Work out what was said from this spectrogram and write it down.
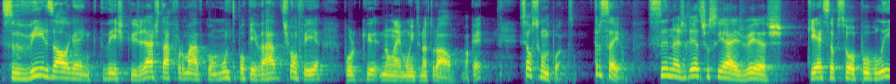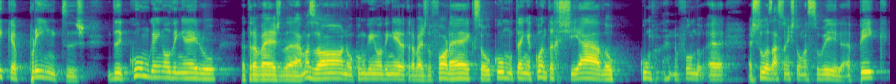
se vires alguém que te diz que já está reformado com muito pouca idade, desconfia, porque não é muito natural, ok? Esse é o segundo ponto. Terceiro, se nas redes sociais vês que essa pessoa publica prints de como ganhou dinheiro através da Amazon, ou como ganhou dinheiro através do Forex, ou como tem a conta recheada, ou como, no fundo, as suas ações estão a subir a pique,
